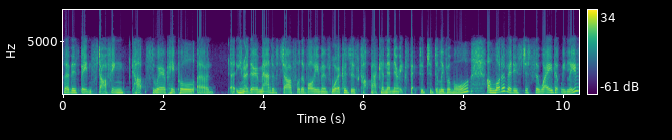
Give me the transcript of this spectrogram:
So there's been staffing cuts where people are uh, you know, the amount of staff or the volume of workers is cut back and then they're expected to deliver more. A lot of it is just the way that we live,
